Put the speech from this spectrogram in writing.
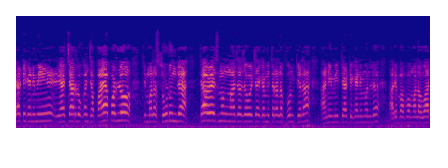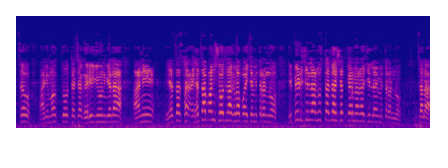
त्या ठिकाणी मी या चार लोकांच्या पाया पडलो की मला सोडून द्या. त्यावेळेस मग माझ्या जवळच्या एका मित्राला फोन केला आणि मी त्या ठिकाणी म्हणलं अरे बाबा मला वाचव. आणि मग तो त्याच्या घरी घेऊन गेला. आणि ह्याचा ह्याचा पण शोध लागला पाहिजे मित्रांनो. ही बीड जिल्हा नुसता दहशत करणारा जिल्हा आहे मित्रांनो. चला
